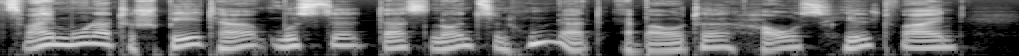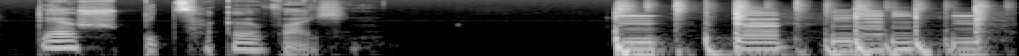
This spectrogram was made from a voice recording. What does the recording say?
Zwei Monate später musste das 1900 erbaute Haus Hildwein der Spitzhacke weichen. Musik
